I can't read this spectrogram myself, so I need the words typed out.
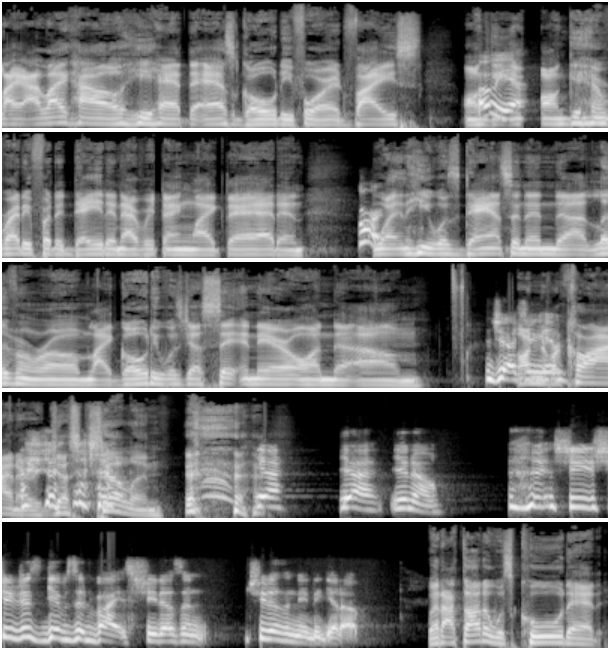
like I like how he had to ask Goldie for advice on oh, getting, yeah. on getting ready for the date and everything like that. And when he was dancing in the living room, like Goldie was just sitting there on the um Judging on the him. recliner, just chilling. yeah, yeah, you know, she she just gives advice. She doesn't she doesn't need to get up. But I thought it was cool that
